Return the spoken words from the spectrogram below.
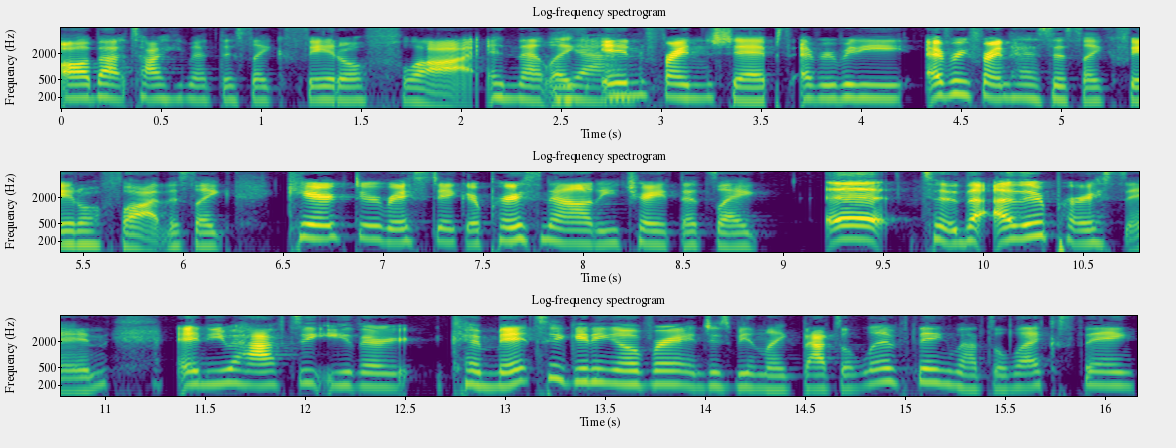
all about talking about this like fatal flaw, and that like Yeah. in friendships, everybody every friend has this like fatal flaw, this like characteristic or personality trait that's like uh, to the other person and you have to either commit to getting over it and just being like that's a live thing that's a lex thing.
